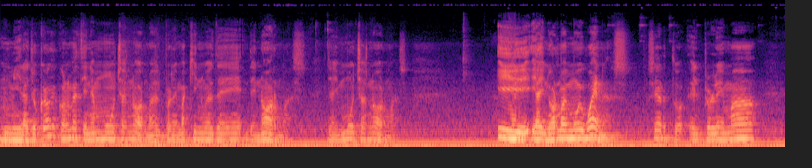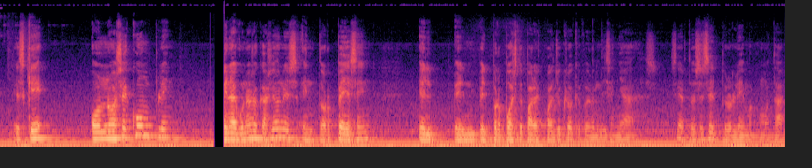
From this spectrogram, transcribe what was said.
Mira, yo creo que Colombia tiene muchas normas. El problema aquí no es de, de normas, ya hay muchas normas. Y, y hay normas muy buenas, ¿cierto? El problema es que o no se cumplen, en algunas ocasiones entorpecen el, el- propósito para el cual yo creo que fueron diseñadas, ¿cierto? Ese es el problema como tal.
